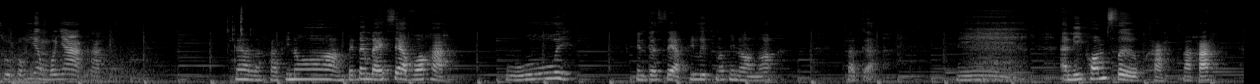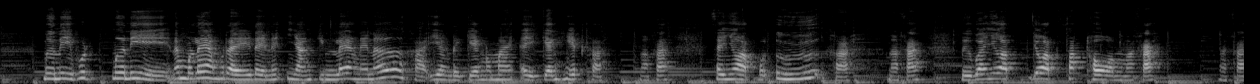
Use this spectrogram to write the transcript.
สูตรของเอียงบ่ยากค่ะ นั่นแหละค่ะพี่น้องเป็นตั้งใดแซ่บวะค่ะอุ้ยเป็นแต่แซ่บพี่ลึกเนาะพี่น้องเนาะแล้วก็นี่อันนี้พร้อมเสิร์ฟค่ะนะคะมื่อนี่พูดมื่อนี่น้ำมือแรงผู้ใดใดในยังกินแรงในเนอค่ะเอียงได้แกงหน่อไม้ไอ้แกงเฮ็ดค่ะนะคะ ใส่ยอดอื้อค่ะนะคะ หรือว่ายอดยอดฟักทองนะคะนะคะ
